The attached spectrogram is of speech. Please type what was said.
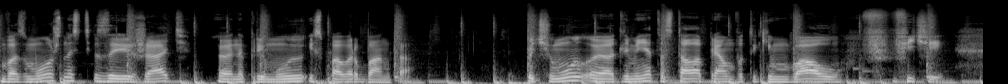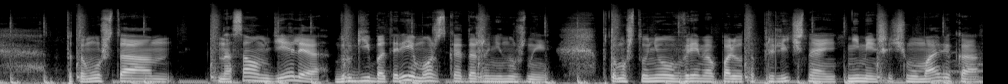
возможность заряжать э, напрямую из пауэрбанка. Почему э, для меня это стало прям вот таким вау фичей? Потому что на самом деле другие батареи, можно сказать, даже не нужны. Потому что у него время полета приличное, не меньше, чем у Мавика.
